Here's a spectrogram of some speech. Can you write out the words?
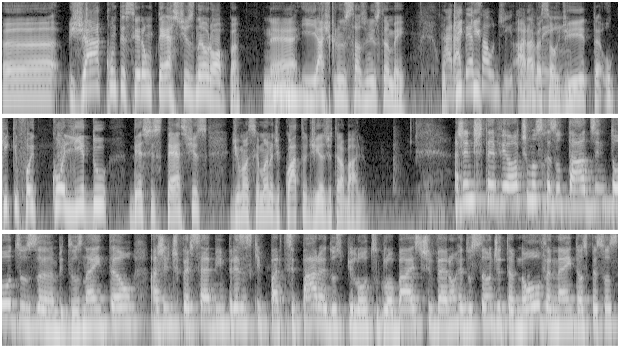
uh, já aconteceram testes na Europa né? Uhum. E acho que nos Estados Unidos também. O Arábia que que, Saudita. Arábia também. Saudita. O que, que foi colhido desses testes de uma semana de quatro dias de trabalho? A gente teve ótimos resultados em todos os âmbitos, né? Então, a gente percebe empresas que participaram dos pilotos globais tiveram redução de turnover, né? Então, as pessoas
